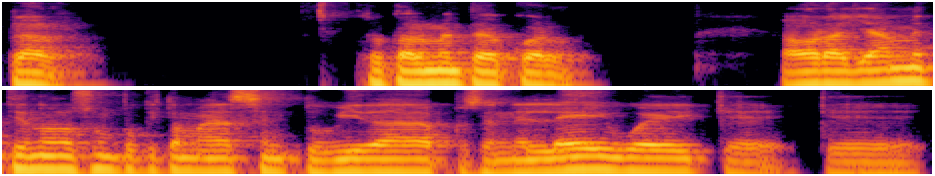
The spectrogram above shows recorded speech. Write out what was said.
Claro, totalmente de acuerdo. Ahora ya metiéndonos un poquito más en tu vida, pues en LA, güey, que, que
